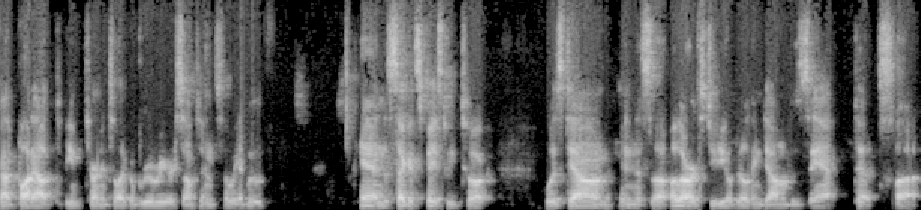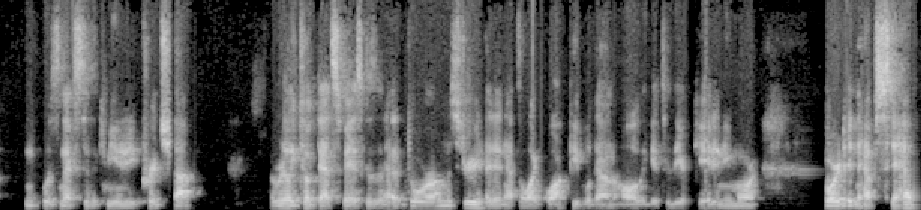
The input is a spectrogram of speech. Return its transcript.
got bought out to be turned into like a brewery or something. So we had moved. And the second space we took was down in this uh, other art studio building down in Bazant that uh, was next to the community print shop. I really took that space because it had a door on the street. I didn't have to like walk people down the hall to get to the arcade anymore. Or didn't have steps.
